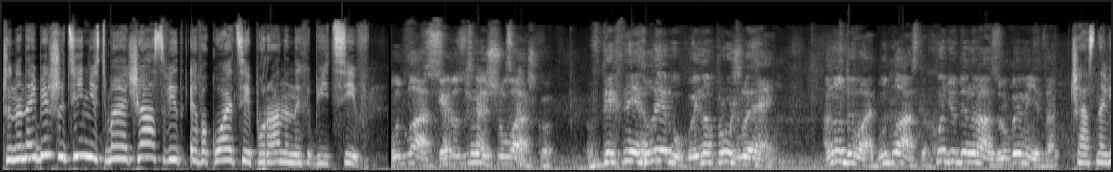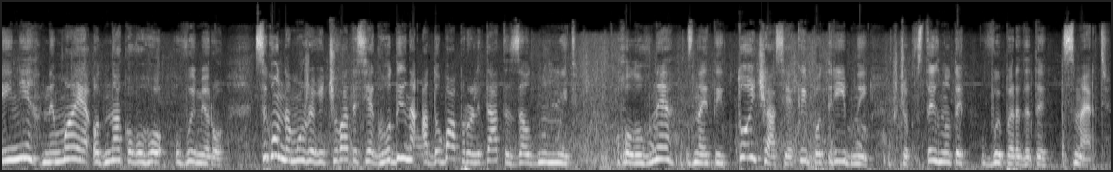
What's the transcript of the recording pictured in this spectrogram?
Чи не найбільшу цінність має час від евакуації поранених бійців? Будь ласка, я розумію, що важко. Вдихни глибоко і напруж легень. А ну давай, будь ласка, хоч один раз зроби мені так. Час на війні не має однакового виміру. Секунда може відчуватися як година, а доба пролітати за одну мить. Головне знайти той час, який потрібний, щоб встигнути випередити смерть.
